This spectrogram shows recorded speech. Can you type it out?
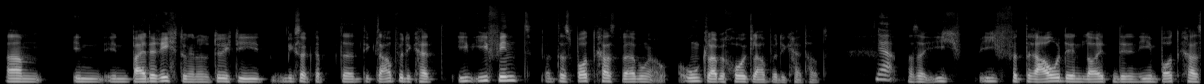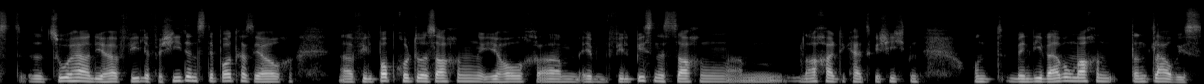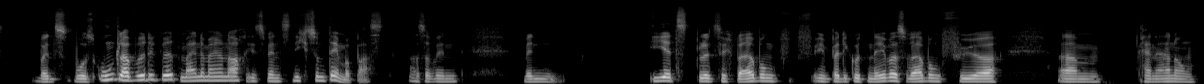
ähm, in, in beide Richtungen. Und natürlich die, wie gesagt, der, der, die Glaubwürdigkeit, ich, ich finde, dass Podcast-Werbung unglaublich hohe Glaubwürdigkeit hat. Ja. Also ich, ich vertraue den Leuten, denen ich im Podcast äh, zuhöre und ich höre viele verschiedenste Podcasts, ich höre auch äh, viel Popkultursachen, ich höre ähm, eben viel Business-Sachen, ähm, Nachhaltigkeitsgeschichten und wenn die Werbung machen, dann glaube ich es. Wo es unglaubwürdig wird, meiner Meinung nach, ist, wenn es nicht zum Thema passt. Also wenn, wenn jetzt plötzlich Werbung bei die Good Neighbors Werbung für, ähm, keine Ahnung,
